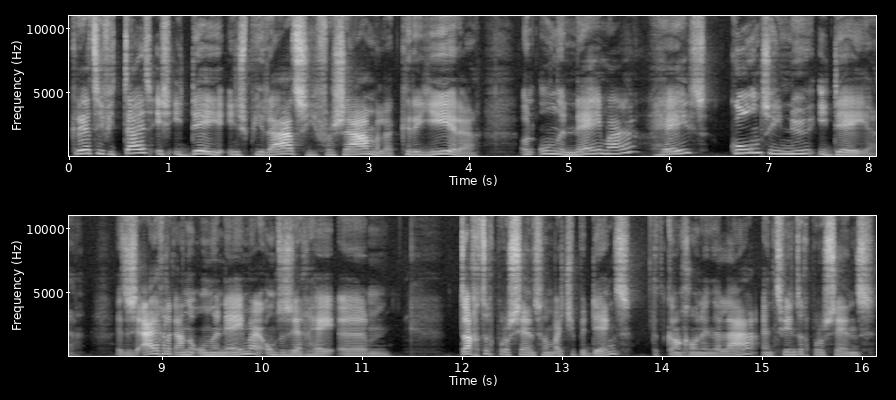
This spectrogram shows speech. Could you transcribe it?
Creativiteit is ideeën, inspiratie, verzamelen, creëren. Een ondernemer heeft continu ideeën. Het is eigenlijk aan de ondernemer om te zeggen: hey, um, 80% van wat je bedenkt, dat kan gewoon in de la. En 20%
